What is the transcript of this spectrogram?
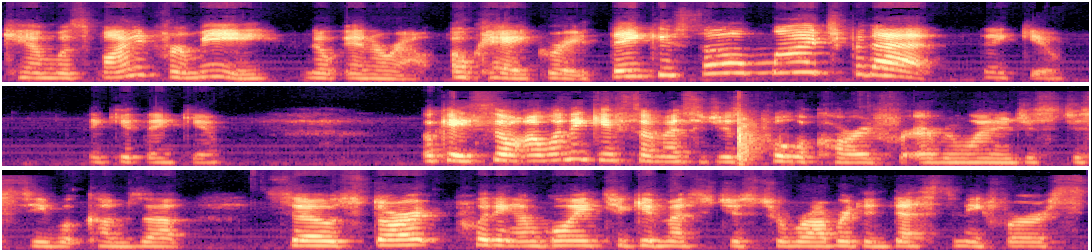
Kim was fine for me. No in or out. Okay, great. Thank you so much for that. Thank you. Thank you. Thank you. Okay, so I want to give some messages, pull a card for everyone and just, just see what comes up. So start putting, I'm going to give messages to Robert and Destiny first.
